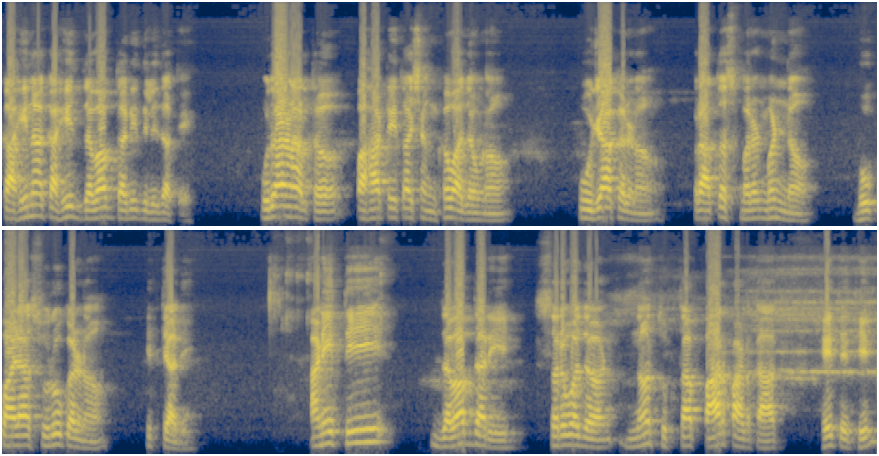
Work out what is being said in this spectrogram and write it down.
काही ना काही जबाबदारी दिली जाते. उदाहरणार्थ पहाटेचा शंख वाजवणं पूजा करणं प्रातस्मरण म्हणणं भोपाळ्या सुरू करणं इत्यादी. आणि ती जबाबदारी सर्वजण न चुकता पार पाडतात हे तेथील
